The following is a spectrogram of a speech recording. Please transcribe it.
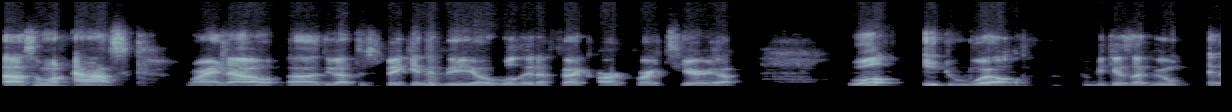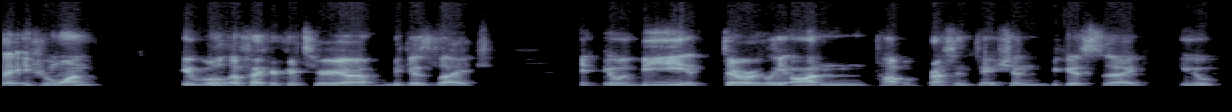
uh, someone asked right now, uh, do you have to speak in the video? Will it affect our criteria? Well, it will because like we, if you want, it will affect your criteria because like it, would be theoretically on top of presentation because like you,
